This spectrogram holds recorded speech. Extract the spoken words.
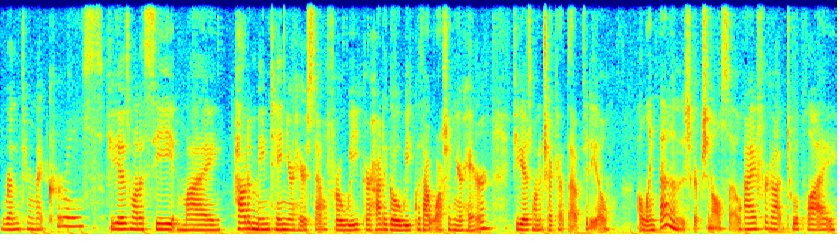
Run through my curls. If you guys wanna see my how to maintain your hairstyle for a week or how to go a week without washing your hair, if you guys wanna check out that video, I'll link that in the description also. I forgot to apply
